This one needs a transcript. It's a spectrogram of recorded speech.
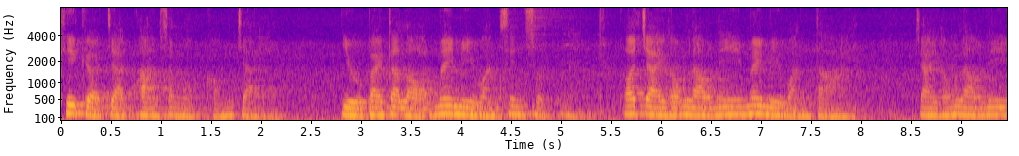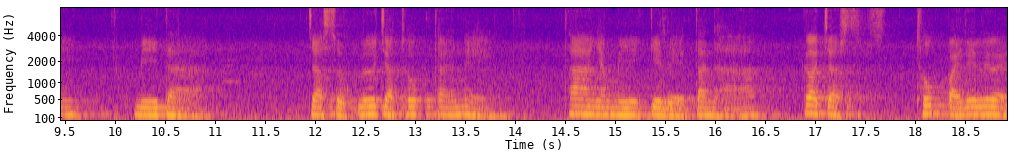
ที่เกิดจากความสงบของใจ อยู่ไปตลอดไม่มีวันสิ้นสุด เพราะใจของเรานี้ไม่มีวันตาย ใจของเรานี้มีแต่จะสุขหรือจะทุกข์เท่านั้นเอง ถ้ายังมีกิเลสตัณหา ก็จะทุกข์ไปเรื่อย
